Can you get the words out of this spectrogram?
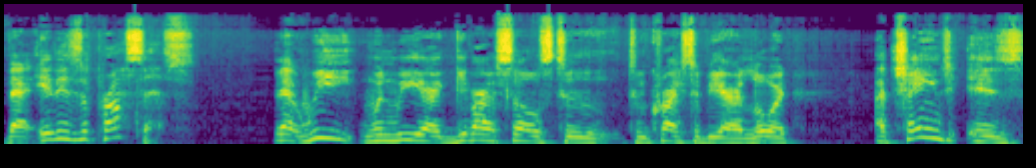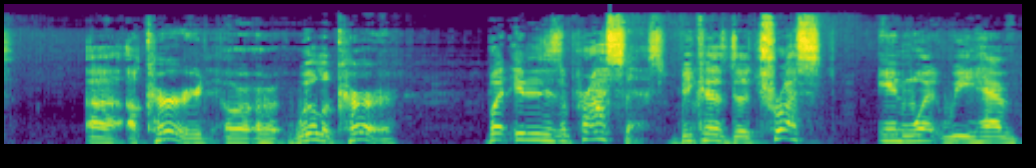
that it is a process. That we, when we give ourselves to, to Christ to be our Lord, a change is uh, occurred or, or will occur, but it is a process because the trust in what we have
